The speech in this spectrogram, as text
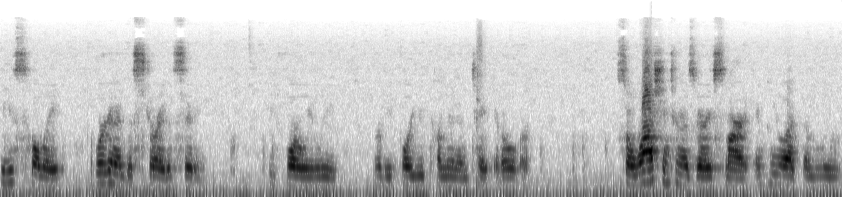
peacefully we're going to destroy the city before we leave or before you come in and take it over. So washington was very smart and he let them leave.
